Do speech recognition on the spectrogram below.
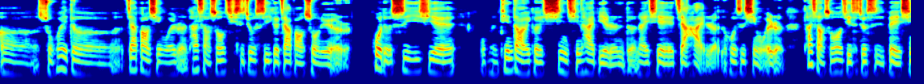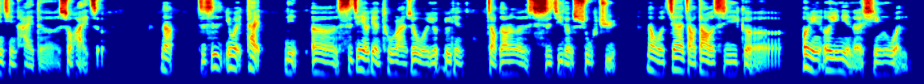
呃所谓的家暴行为人，他小时候其实就是一个家暴受虐儿，或者是一些我们听到一个性侵害别人的那一些加害人或是行为人，他小时候其实就是被性侵害的受害者。那只是因为太你呃时间有点突然，所以我有有点找不到那个实际的数据。那我现在找到的是一个。二零二一年的新闻，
